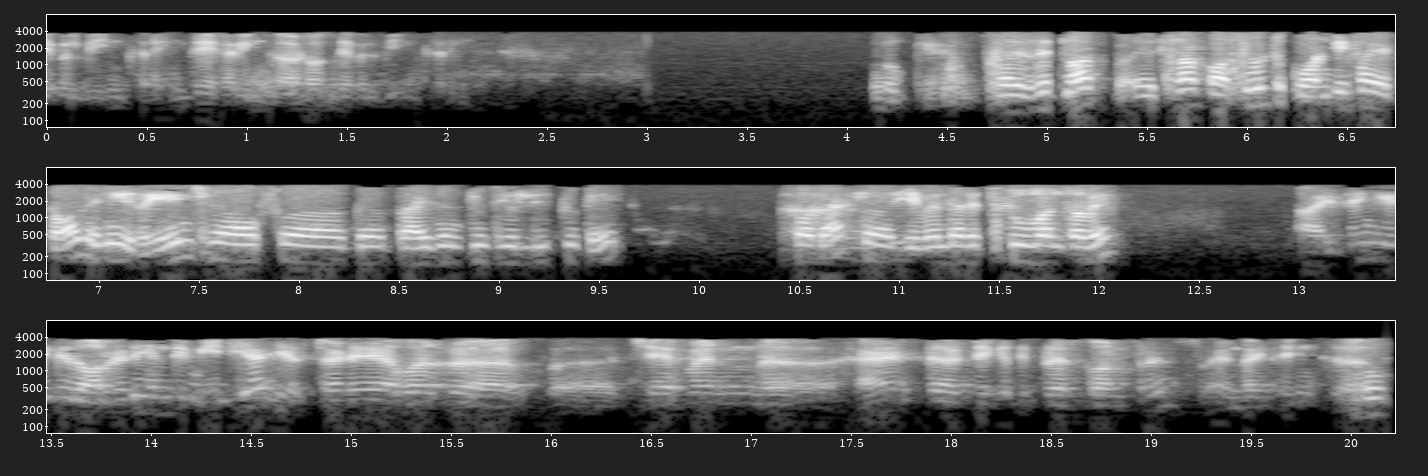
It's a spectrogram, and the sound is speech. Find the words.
they will be incurring. They have incurred or they will be incurring. Okay. So is it not, it's not possible to quantify at all any range of uh, the price increase you need to take? for that, uh, given that it's two months away? I think it is already in the media. Yesterday, our uh, uh, chairman uh, had uh, taken the press conference, and I think uh, oh.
